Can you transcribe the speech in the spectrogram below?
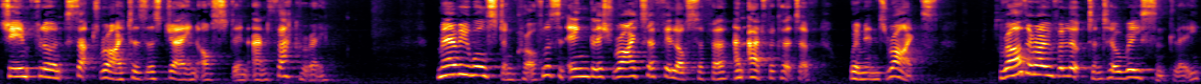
She influenced such writers as Jane Austen and Thackeray. Mary Wollstonecraft was an English writer, philosopher, and advocate of women's rights. Rather overlooked until recently,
